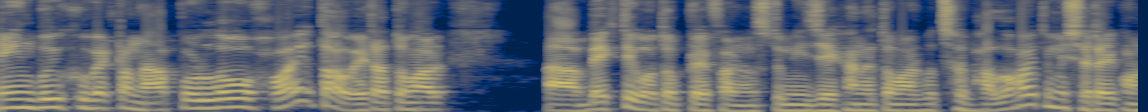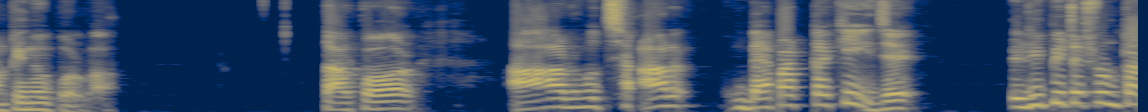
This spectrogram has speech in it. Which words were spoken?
মেইন বই খুব একটা না পড়লেও হয়, তাও এটা তোমার ব্যক্তিগত প্রেফারেন্স তুমি যেখানে তোমার হচ্ছে ভালো হয়, তুমি সেটাই কন্টিনিউ করবা। তারপর, আর হচ্ছে, আর ব্যাপারটা কি যে রিপিটেশনটা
